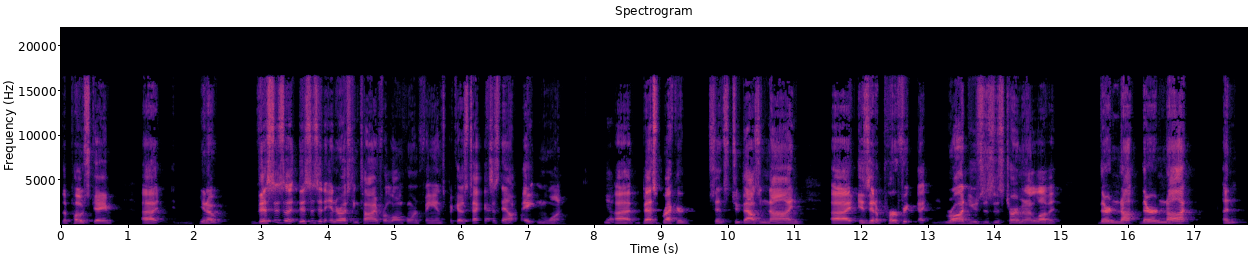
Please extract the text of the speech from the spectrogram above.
the post game. Uh, you know, this is a this is an interesting time for Longhorn fans because Texas now eight and one, Yep. uh, best record since 2009. Uh, is it a perfect? Uh, Rod uses this term, and I love it. They're not. They're not an.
